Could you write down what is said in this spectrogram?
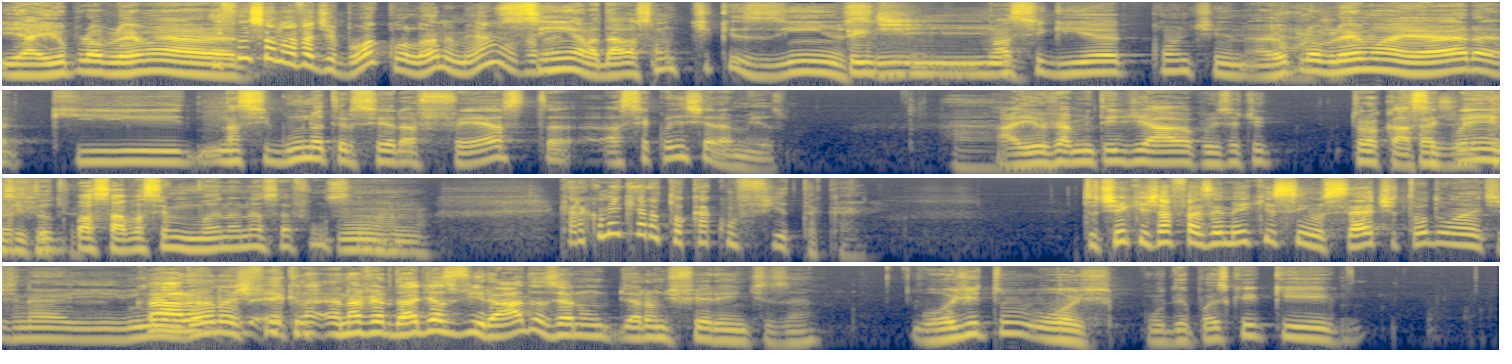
E aí o problema era. E funcionava de boa, colando mesmo? Sim, ela dava só um tiquezinho, Entendi. assim, uma seguia contínua. Aí o problema era que na segunda, terceira festa, a sequência era a mesma. Aí eu já me entediava com isso, eu tinha que trocar a Ah. Outra sequência, então tu fita. passava a semana nessa função. Uhum. Cara, como é que era tocar com fita, cara? Tu tinha que já fazer meio que assim, o set todo antes, né? E emendando Cara, as é fitas. na, na verdade as viradas eram, eram diferentes, né? Hoje tu, hoje, depois que, que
